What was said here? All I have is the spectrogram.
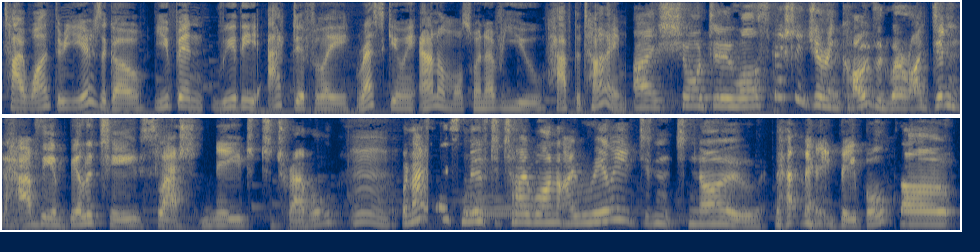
Taiwan three years ago, you've been really actively rescuing animals whenever you have the time. I sure do. Well, especially during COVID, where I didn't have the ability slash need to travel. Mm. When I first moved to Taiwan, I really didn't know that many people. So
